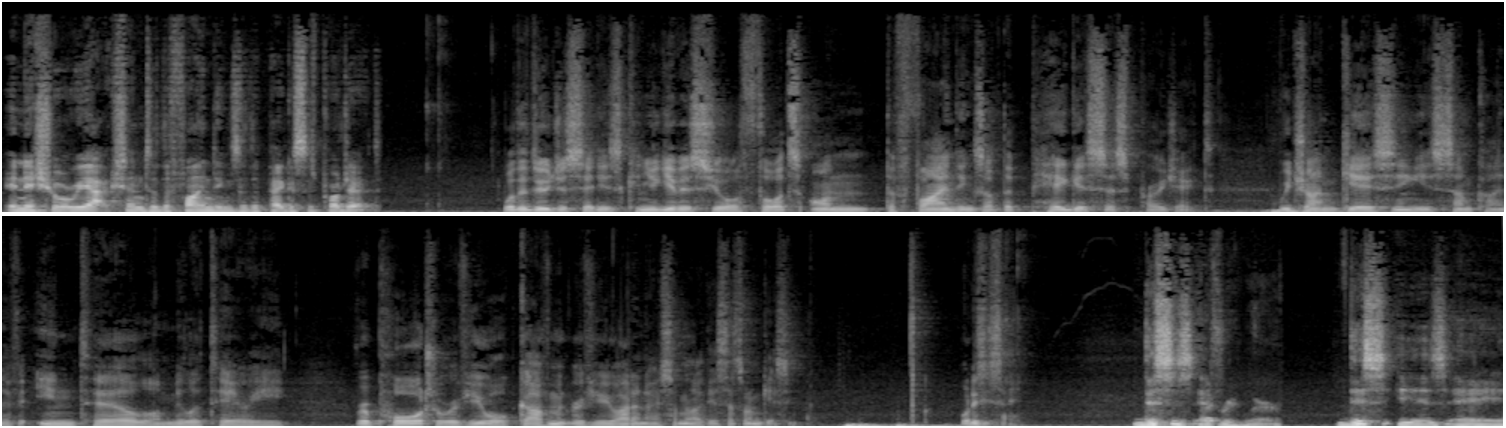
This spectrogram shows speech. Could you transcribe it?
initial reaction to the findings of the Pegasus project? What the dude just said is, can you give us your thoughts on the findings of the Pegasus project, which I'm guessing is some kind of intel or military report or review or government review? I don't know, something like this. That's what I'm guessing. What does he say? This is everywhere. This is a,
